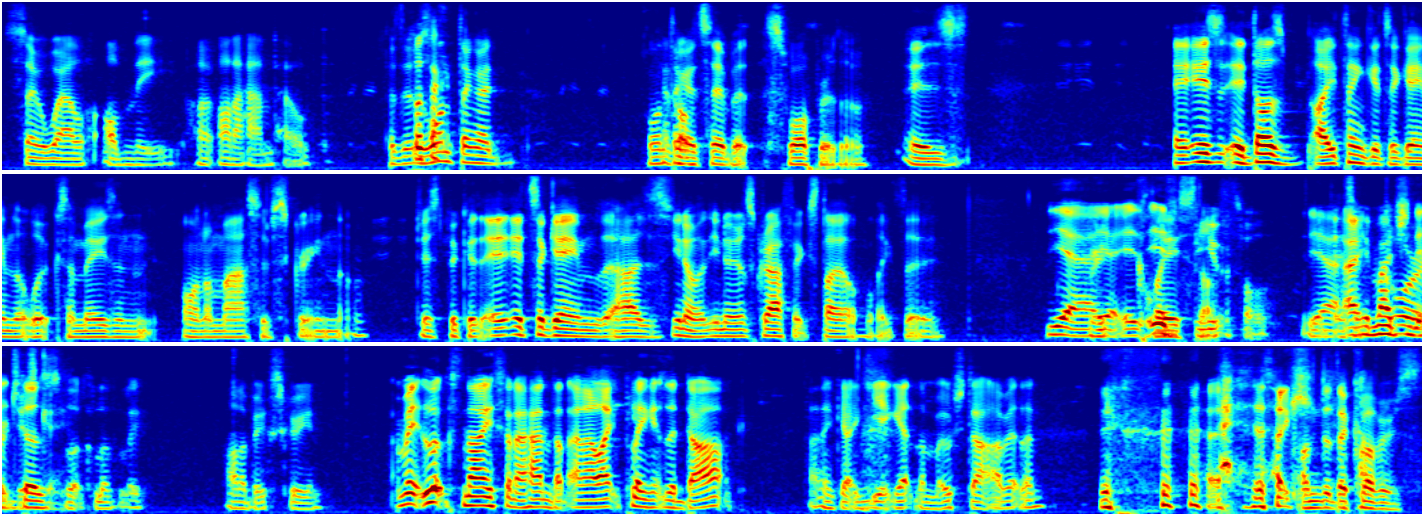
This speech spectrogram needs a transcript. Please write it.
so well on the on a handheld. The, Plus, the I- one thing I'd one thing. I'd say about the Swapper though is it is it does I think it's a game that looks amazing on a massive screen though. Just because it, it's a game that has you know you know its graphic style like the Yeah, yeah, it is stuff. beautiful. Yeah, It's I imagine it does game. look lovely on a big screen. I mean, it looks nice on a handheld, and I like playing it in the dark. I think I get the most out of it then. It's like under the covers.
